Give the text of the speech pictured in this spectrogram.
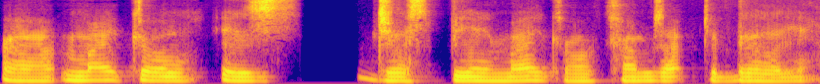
uh, Michael is just being Michael comes up to Billy.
